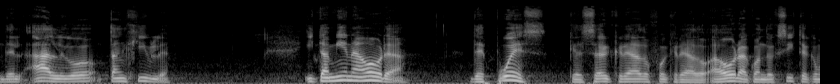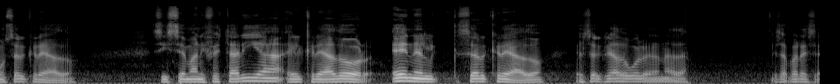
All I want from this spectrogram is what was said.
del algo tangible. Y también ahora, después que el ser creado fue creado, ahora cuando existe como ser creado, si se manifestaría el creador en el ser creado, el ser creado vuelve a nada, desaparece.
